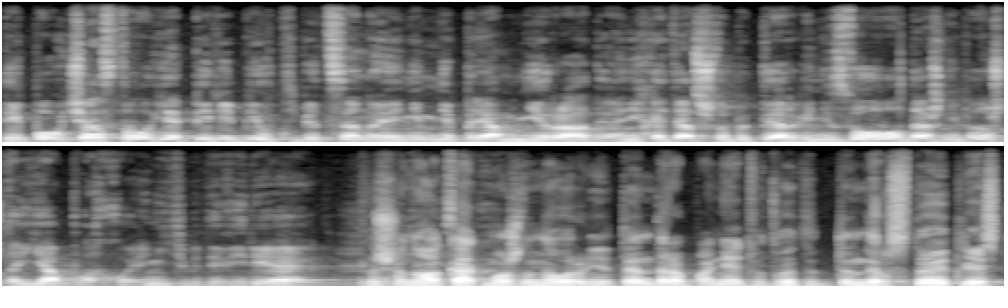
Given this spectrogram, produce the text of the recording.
Ты поучаствовал, я перебил тебе цену, и они мне прям не рады. Они хотят, чтобы ты организовывал, даже не потому, что я плохой, они тебе доверяют. Слушай, ну а как можно на уровне тендера понять, вот в этот тендер стоит лезть,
